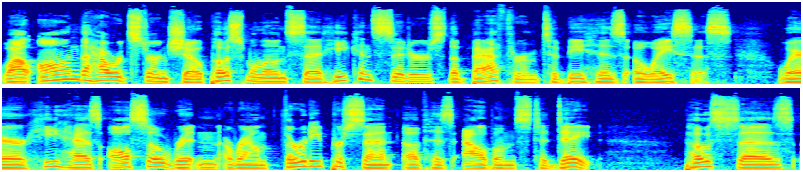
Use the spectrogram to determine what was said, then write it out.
While on the Howard Stern show, Post Malone said he considers the bathroom to be his oasis, where he has also written around 30% of his albums to date. Post says,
